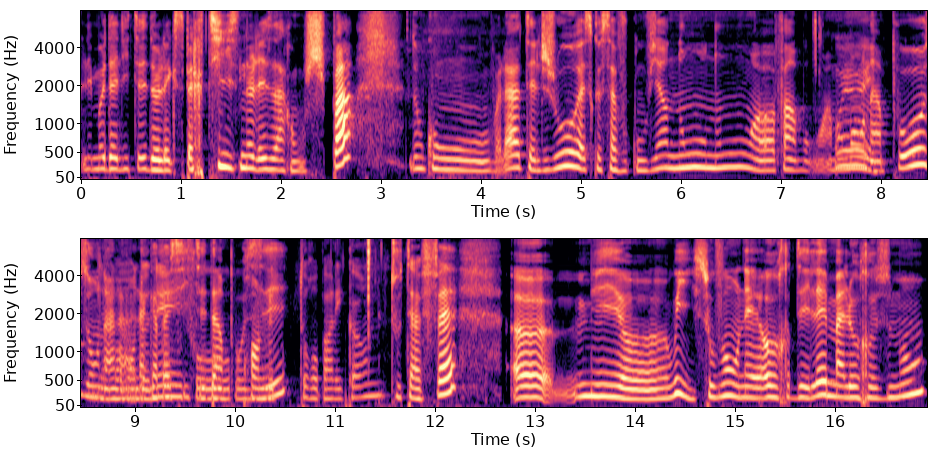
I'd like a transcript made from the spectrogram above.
les modalités de l'expertise ne les arrangent pas. Donc on voilà tel jour, est-ce que ça vous convient? Non, non. Enfin bon, à un Oui, moment oui. on impose, on a la, la donné, capacité faut prendre d'imposer. le taureau par les cornes. Tout à fait. Euh, mais euh, oui, souvent on est hors délai, malheureusement.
